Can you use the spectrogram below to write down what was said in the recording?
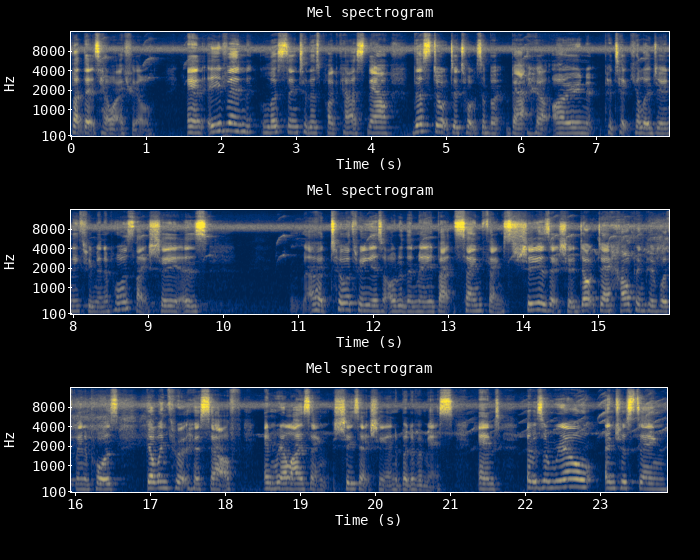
but that's how I feel. And even listening to this podcast now, this doctor talks about, her own particular journey through menopause. Like she is uh, two or three years older than me, but same things. She is actually a doctor helping people with menopause, going through it herself, and realizing she's actually in a bit of a mess. And it was a real interesting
